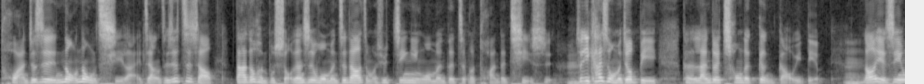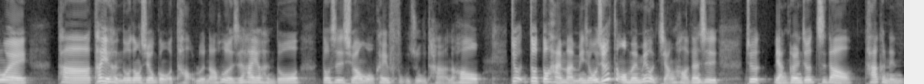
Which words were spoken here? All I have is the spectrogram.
团就是弄弄起来这样子，就至少大家都很不熟，但是我们知道要怎么去经营我们的整个团的气势，嗯、所以一开始我们就比可能蓝队冲得更高一点，嗯、然后也是因为。他他也很多东西又跟我讨论，然后或者是他有很多都是希望我可以辅助他，然后就都都还蛮明显。我觉得我们没有讲好，但是就两个人就知道他可能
